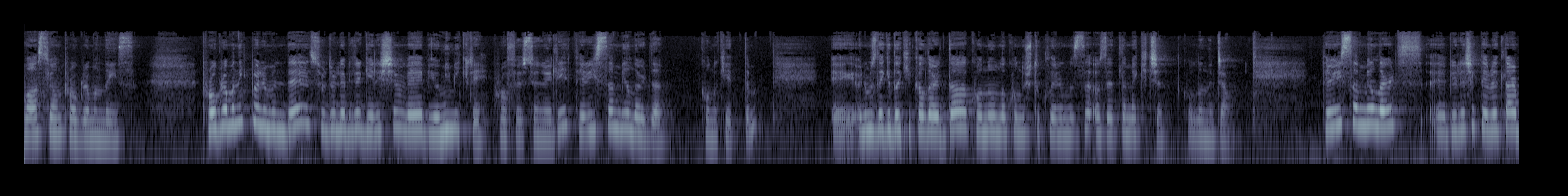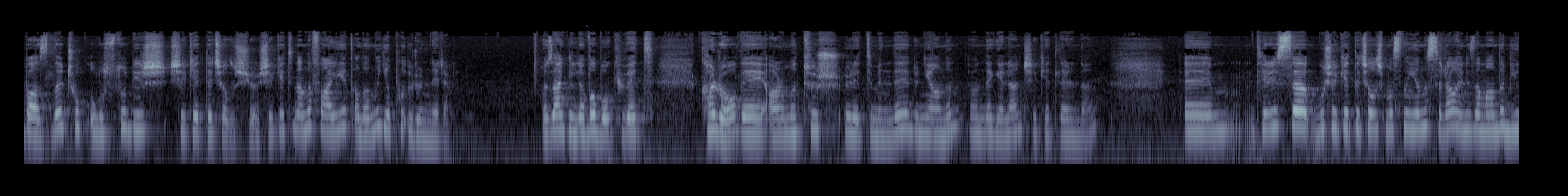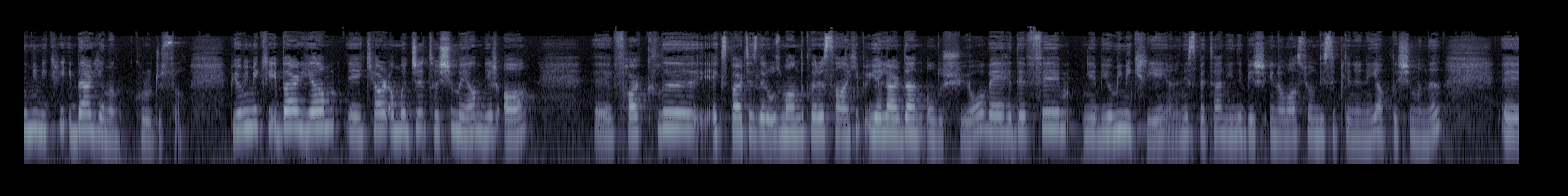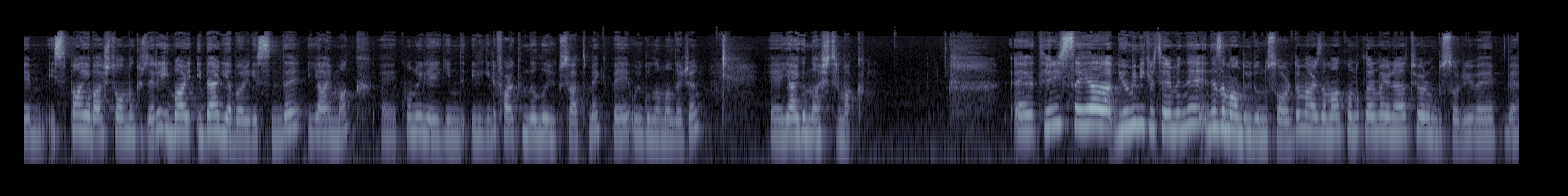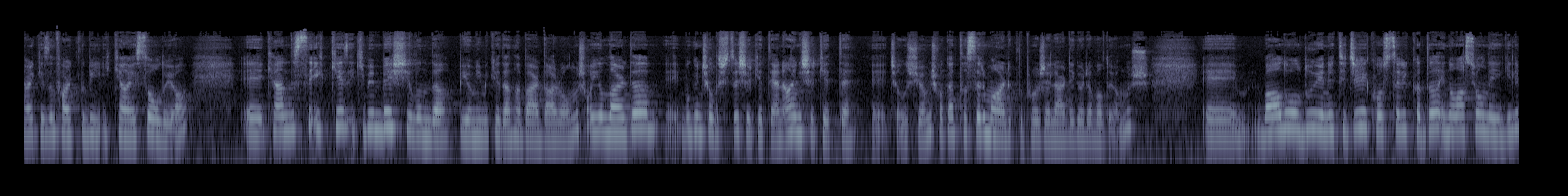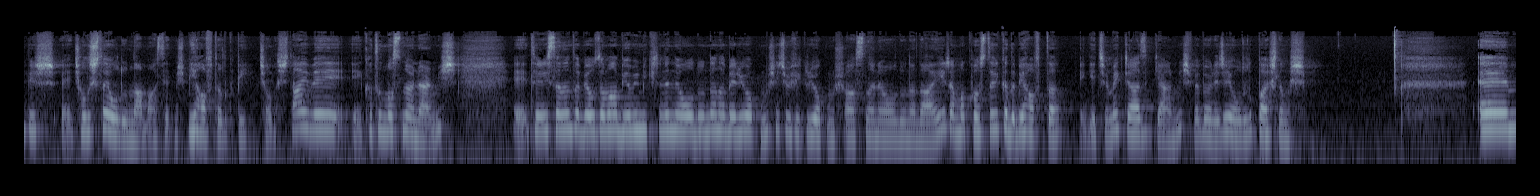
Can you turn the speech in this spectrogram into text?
İnovasyon programındayız. Programın ilk bölümünde sürdürülebilir gelişim ve biyomimikri profesyoneli Theresa Miller'dı konuk ettim. Ee, önümüzdeki dakikalarda konuğumla konuştuklarımızı özetlemek için kullanacağım. Theresa Miller e, Birleşik Devletler bazlı çok uluslu bir şirkette çalışıyor. Şirketin ana faaliyet alanı yapı ürünleri. Özellikle lavabo, küvet, karo ve armatür üretiminde dünyanın önde gelen şirketlerinden. E, Teresa bu şirkette çalışmasının yanı sıra aynı zamanda Biomimikri Iberya'nın kurucusu. Biomimikri Iberya e, kar amacı taşımayan bir ağ. E, farklı ekspertizlere, uzmanlıklara sahip üyelerden oluşuyor ve hedefi e, biyomimikriyi yani nispeten yeni bir inovasyon disiplinini, yaklaşımını e, İspanya başta olmak üzere İber, İberya bölgesinde yaymak, e, konuyla ilgili, ilgili farkındalığı yükseltmek ve uygulamaları e, yaygınlaştırmak. E, Teresa'ya biyomimikri terimini ne zaman duyduğunu sordum. Her zaman konuklarıma yöneltiyorum bu soruyu ve, ve herkesin farklı bir hikayesi oluyor. E, kendisi ilk kez 2005 yılında biyomimikriden haberdar olmuş. O yıllarda e, bugün çalıştığı şirkette yani aynı şirkette e, çalışıyormuş fakat tasarım ağırlıklı projelerde görev alıyormuş. E, bağlı olduğu yönetici Costa Rica'da inovasyonla ilgili bir e, çalıştay olduğundan bahsetmiş. Bir haftalık bir çalıştay ve katılmasını önermiş. E, Teresa'nın tabii o zaman biyomimikrinin ne olduğundan haberi yokmuş. Hiçbir fikri yokmuş aslında ne olduğuna dair. Ama Costa Rica'da bir hafta geçirmek cazip gelmiş ve böylece yolculuk başlamış. E,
